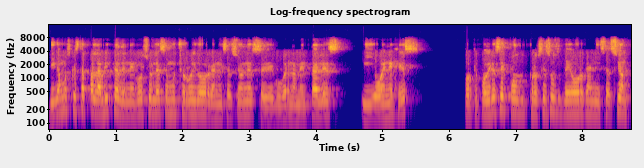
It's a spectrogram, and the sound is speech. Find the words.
digamos que esta palabrita de negocio le hace mucho ruido a organizaciones eh, gubernamentales y ONGs, porque podría ser procesos de organización.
